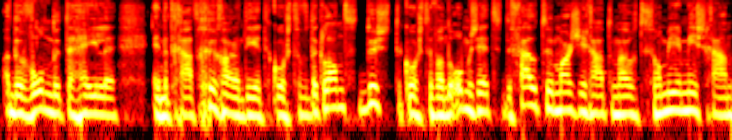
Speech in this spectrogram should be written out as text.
de wonden te helen. En het gaat gegarandeerd ten koste van de klant. Dus ten koste van de omzet. De foutenmarge gaat omhoog. Er zal meer misgaan.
